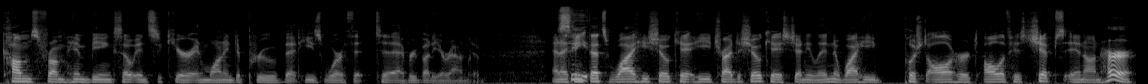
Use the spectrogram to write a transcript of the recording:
comes from him being so insecure and wanting to prove that he's worth it to everybody around him. And I think that's why he showcase he tried to showcase Jenny Lind and why he pushed all her all of his chips in on her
